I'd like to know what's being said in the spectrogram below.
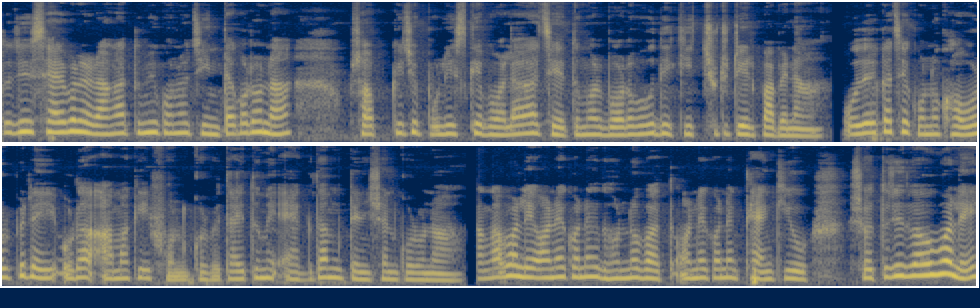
সত্যজিৎ স্যার বলে, রাঙা, তুমি কোনো চিন্তা করো না। সব কিছু পুলিশকে বলা আছে। তোমার বড় বৌদি কিচ্ছুটি টের পাবে না। ওদের কাছে কোনো খবর পেলেই ওরা আমাকেই ফোন করবে। তাই তুমি একদম টেনশন করো না। রাঙা বলে, অনেক অনেক ধন্যবাদ। অনেক অনেক থ্যাংক ইউ সত্যজিৎ বাবু বলে,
